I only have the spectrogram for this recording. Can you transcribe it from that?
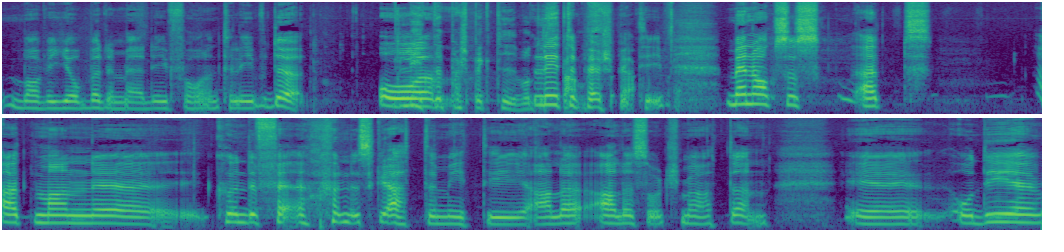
vad vi jobbade med i förhållande till liv och död. Och lite perspektiv och distans. Lite perspektiv. Ja. Men också att, att man eh, kunde, kunde skratta mitt i alla, alla sorts möten. Eh, och det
